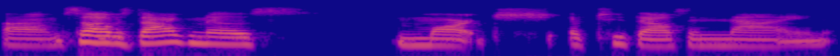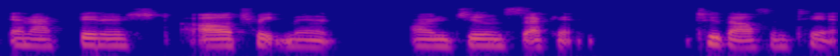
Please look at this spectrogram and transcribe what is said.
um, so I was diagnosed March of 2009, and I finished all treatment on June 2nd, 2010.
